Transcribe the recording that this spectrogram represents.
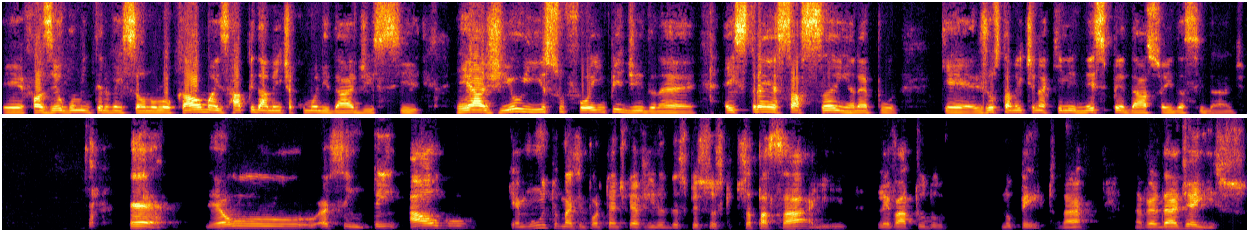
é, fazer alguma intervenção no local, mas rapidamente a comunidade se reagiu e isso foi impedido, né? É estranha essa sanha, né? Por que é justamente naquele nesse pedaço aí da cidade. É, é o assim tem algo que é muito mais importante que a vida das pessoas que precisa passar e levar tudo no peito, né? Na verdade é isso.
